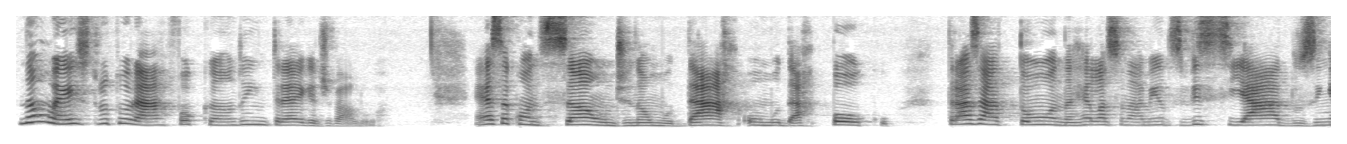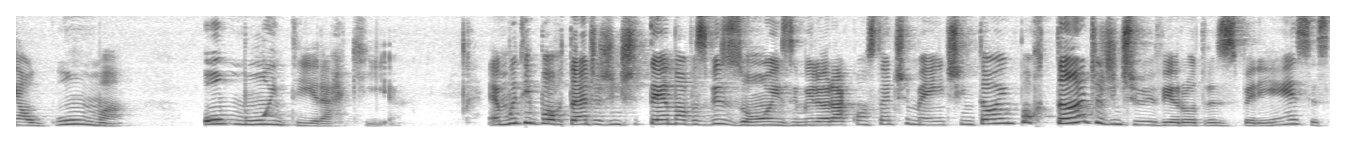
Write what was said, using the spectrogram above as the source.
não é estruturar focando em entrega de valor. Essa condição de não mudar ou mudar pouco traz à tona relacionamentos viciados em alguma ou muita hierarquia. É muito importante a gente ter novas visões e melhorar constantemente. Então é importante a gente viver outras experiências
